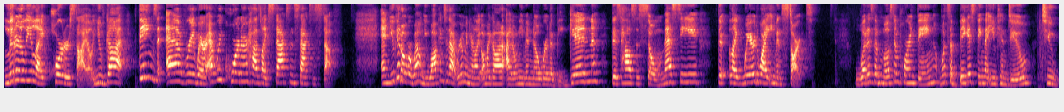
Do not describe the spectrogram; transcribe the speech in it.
literally like hoarder style. You've got things everywhere. Every corner has like stacks and stacks of stuff. And you get overwhelmed. You walk into that room and you're like, oh my God, I don't even know where to begin. This house is so messy. Like, where do I even start? What is the most important thing? What's the biggest thing that you can do to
